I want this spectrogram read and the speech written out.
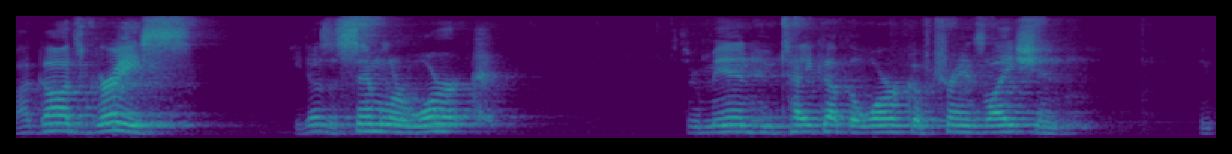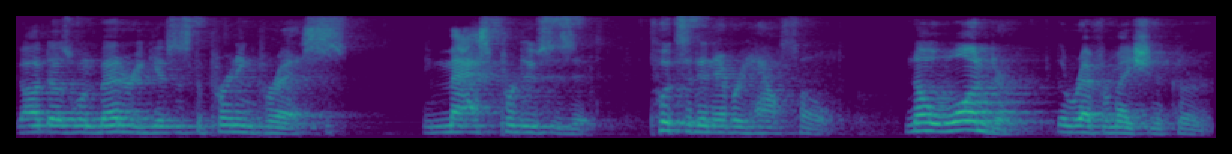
By God's grace, He does a similar work through men who take up the work of translation. And God does one better. He gives us the printing press, He mass produces it, puts it in every household. No wonder the Reformation occurred.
